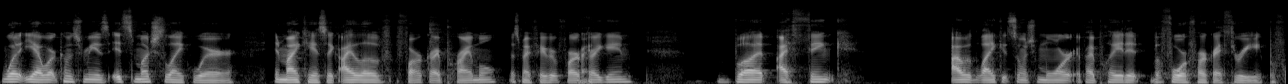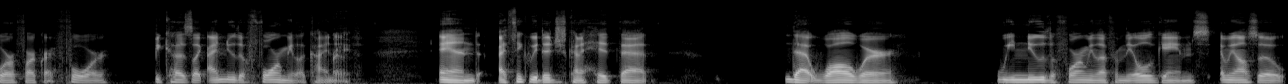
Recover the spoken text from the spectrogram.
what yeah, where it comes for me is it's much like where in my case, like I love Far Cry Primal. That's my favorite Far Right. Cry game. But I think I would like it so much more if I played it before Far Cry 3, before Far Cry 4, because like I knew the formula kind Right. of. And I think we did just kind of hit that that wall where we knew the formula from the old games and we also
